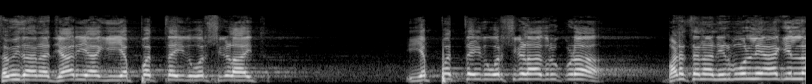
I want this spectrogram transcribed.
ಸಂವಿಧಾನ ಜಾರಿಯಾಗಿ ಎಪ್ಪತ್ತೈದು ವರ್ಷಗಳಾಯಿತು. ಎಪ್ಪತ್ತೈದು ವರ್ಷಗಳಾದರೂ ಕೂಡ ಬಡತನ ನಿರ್ಮೂಲನೆ ಆಗಿಲ್ಲ.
